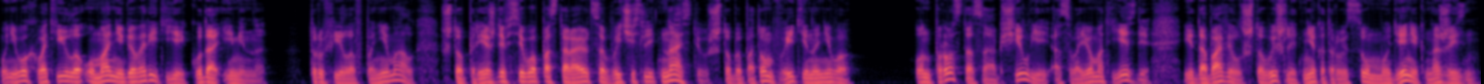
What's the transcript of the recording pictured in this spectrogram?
у него хватило ума не говорить ей, куда именно. Труфилов понимал, что прежде всего постараются вычислить Настю, чтобы потом выйти на него. Он просто сообщил ей о своем отъезде и добавил, что вышлет некоторую сумму денег на жизнь.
